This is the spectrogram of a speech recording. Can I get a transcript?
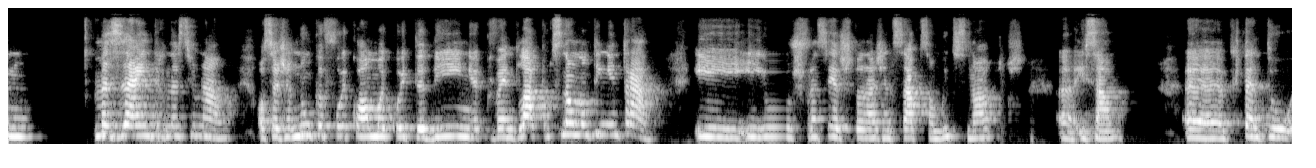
um, mas a internacional, ou seja, nunca foi com uma coitadinha que vem de lá, porque senão não tinha entrado. E, e os franceses, toda a gente sabe, são muito snobs, uh, e são, Uh, portanto,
